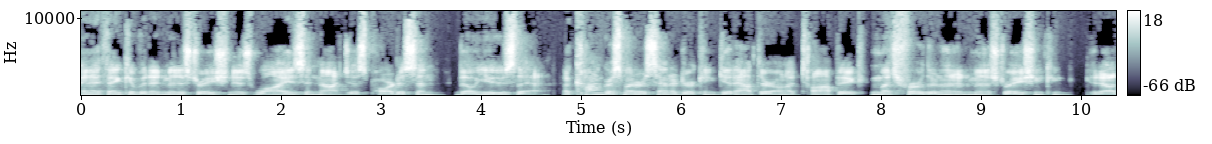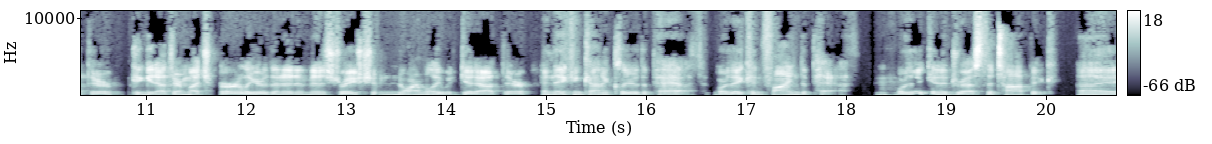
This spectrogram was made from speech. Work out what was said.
and I think if an administration is wise and not just part partisan, they'll use that. A congressman or a senator can get out there on a topic much further than an administration can get out there, can get out there much earlier than an administration normally would get out there, and they can kind of clear the path or they can find the path mm-hmm. or they can address the topic. Uh,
